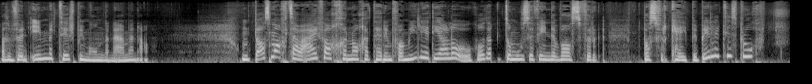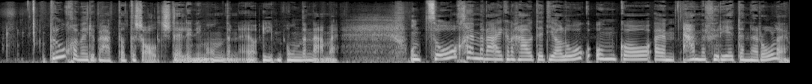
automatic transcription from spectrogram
Also wir fangen immer zuerst beim Unternehmen an. Und das macht es auch einfacher nachher im Familiendialog, oder? Um herauszufinden, was für, was für Capabilities braucht, brauchen wir überhaupt an den Schaltstellen im, Unterne im Unternehmen. Und so können wir eigentlich auch den Dialog umgehen, ähm, haben wir für jeden eine Rolle.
